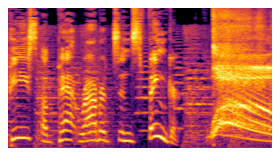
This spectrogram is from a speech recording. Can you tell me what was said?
piece of Pat Robertson's finger. Whoa,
